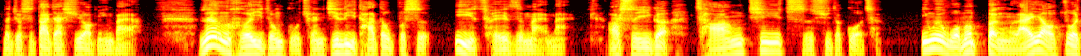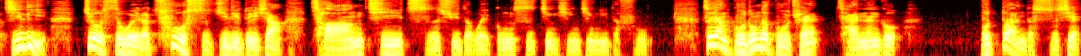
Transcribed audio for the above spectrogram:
那就是大家需要明白啊，任何一种股权激励，它都不是一锤子买卖，而是一个长期持续的过程。因为我们本来要做激励，就是为了促使激励对象长期持续的为公司尽心尽力的服务，这样股东的股权才能够不断的实现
